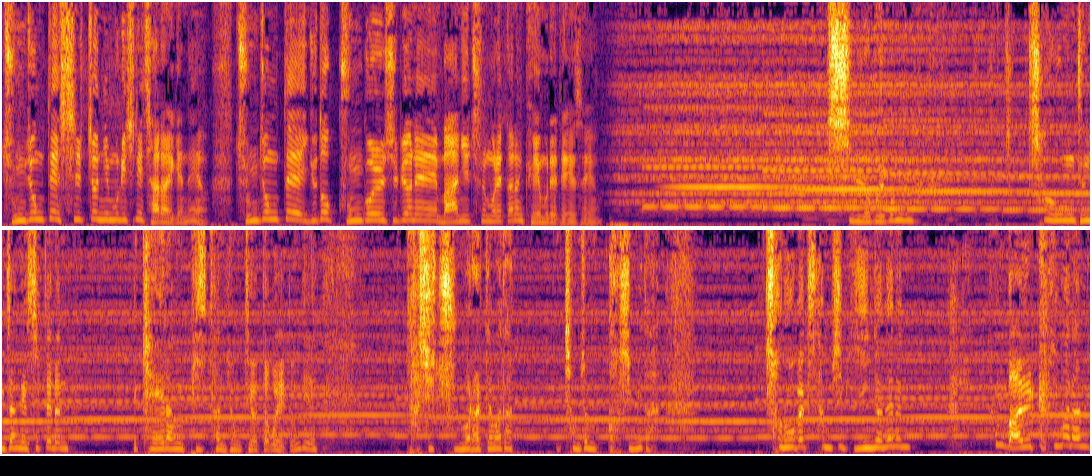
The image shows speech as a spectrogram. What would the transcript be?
중종 때 실존 인물이시니 잘 알겠네요. 중종 때 유독 궁궐 주변에 많이 출몰했다는 괴물에 대해서요. 실록을 보면 처음 등장했을 때는 개랑 비슷한 형태였다고 했던 게 다시 출몰할 때마다 점점 커집니다. 1532년에는 말 크기만한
